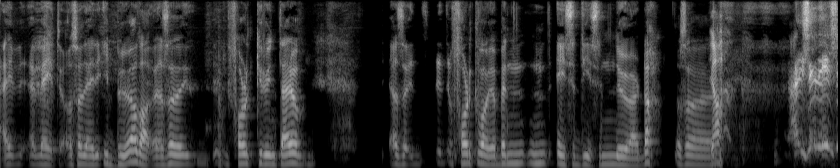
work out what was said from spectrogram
jeg, vet jo altså, I Bø, da altså, Folk rundt der altså, Folk var jo ACDC-nerder. Altså, Ja. ACDC!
